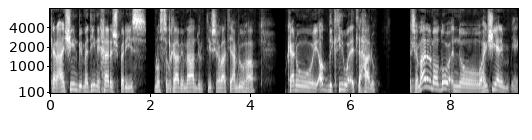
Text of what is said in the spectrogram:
كانوا عايشين بمدينة خارج باريس نص الغابة ما عندهم كثير شغلات يعملوها وكانوا يقضي كثير وقت لحاله. جمال الموضوع إنه وهي شيء يعني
